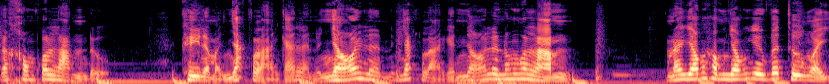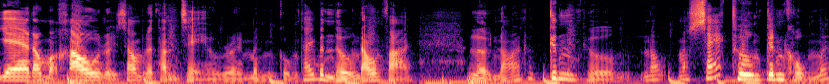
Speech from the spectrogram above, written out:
Nó không có lành được. Khi nào mà nhắc lại cái là nó nhói lên, nó nhắc lại cái nhói lên, nó không có lành nó giống, không giống như vết thương ngoài da đâu mà khâu, rồi xong rồi thành sẹo, rồi mình cũng thấy bình thường đâu, không phải. Lời nói nó kinh khủng, nó nó sát thương kinh khủng á.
